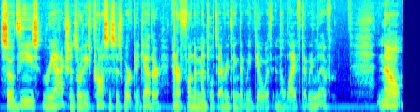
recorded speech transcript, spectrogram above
So these reactions or these processes work together and are fundamental to everything that we deal with in the life that we live. Now,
